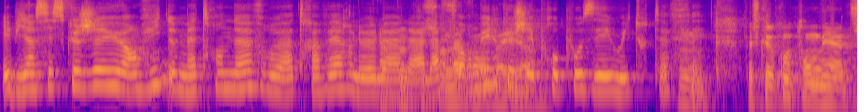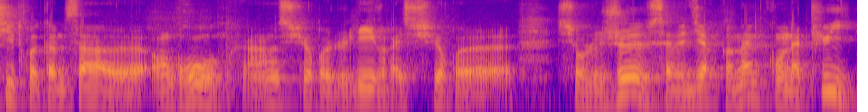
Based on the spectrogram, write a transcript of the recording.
Eh bien, c'est ce que j'ai eu envie de mettre en œuvre à travers la, formule que j'ai proposée, oui, tout à fait. Hmm. Parce que quand on met un titre comme ça, euh, en gros, hein, sur le livre et sur, euh, sur le jeu, ça veut dire quand même qu'on appuie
